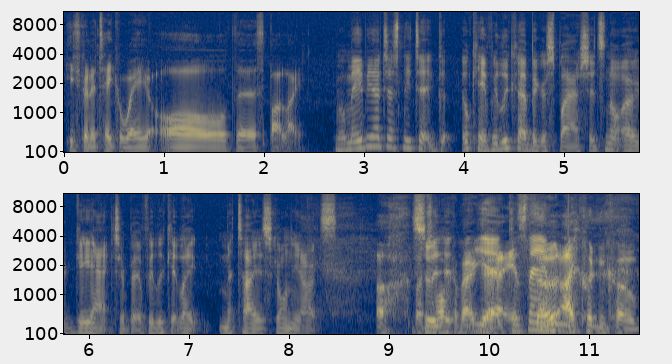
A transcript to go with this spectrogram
he's going to take away all the spotlight. Well, maybe I just need to. g- Okay, if we look at a bigger splash, it's not a gay actor, but if we look at like Matthias Schoenaerts. Oh, but So, talk about yeah, because tho- then- I couldn't cope.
